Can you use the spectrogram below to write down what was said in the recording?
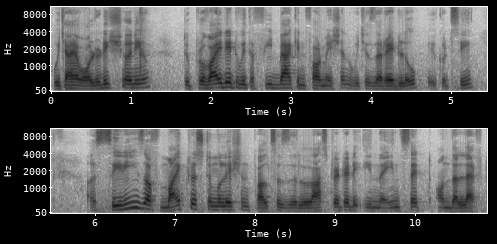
which I have already shown you to provide it with a feedback information, which is the red loop you could see. A series of microstimulation pulses is illustrated in the inset on the left.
